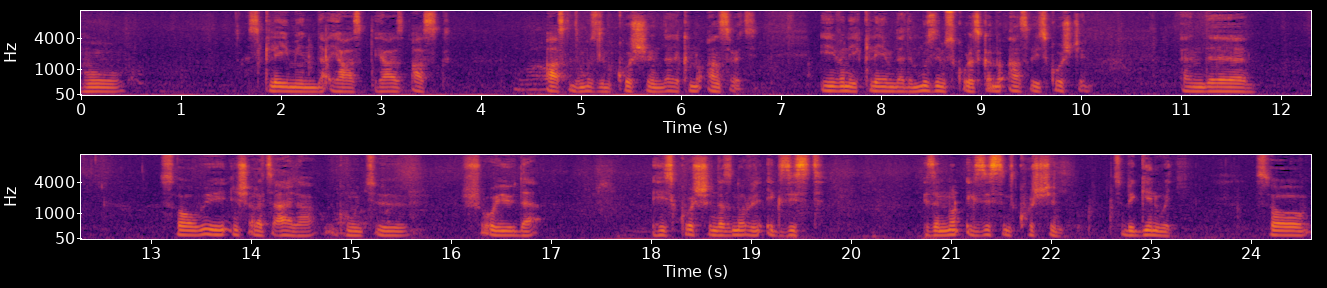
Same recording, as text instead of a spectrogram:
who is claiming that he has, he has asked asked the Muslim question that they cannot answer it. Even he claimed that the Muslim scholars cannot answer his question. And uh, so we, inshallah ta'ala, are going to show you that his question does not really exist. It's a non-existent question to begin with. So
